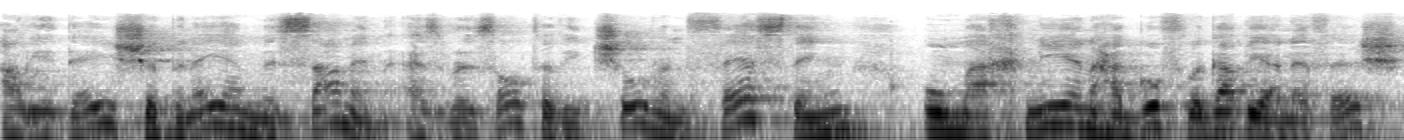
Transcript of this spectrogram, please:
al yedei shebneihem as a result of the children fasting, umachnian haguf legabi nefesh,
